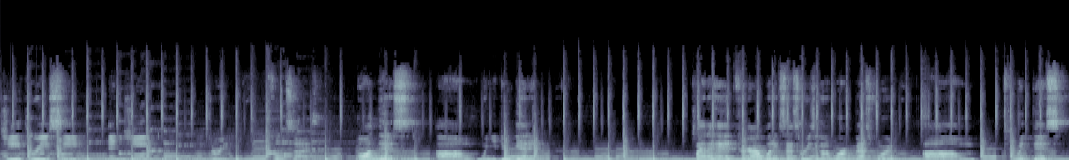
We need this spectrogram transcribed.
G3C, and G3 full size. On this, um, when you do get it, plan ahead, figure out what accessories are gonna work best for it. Um, with this,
